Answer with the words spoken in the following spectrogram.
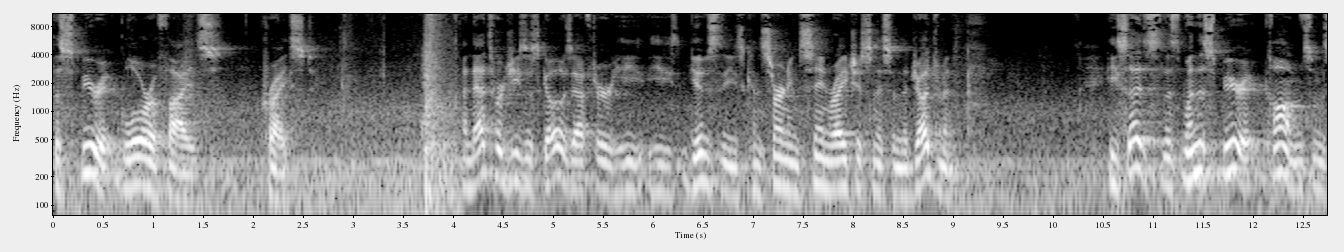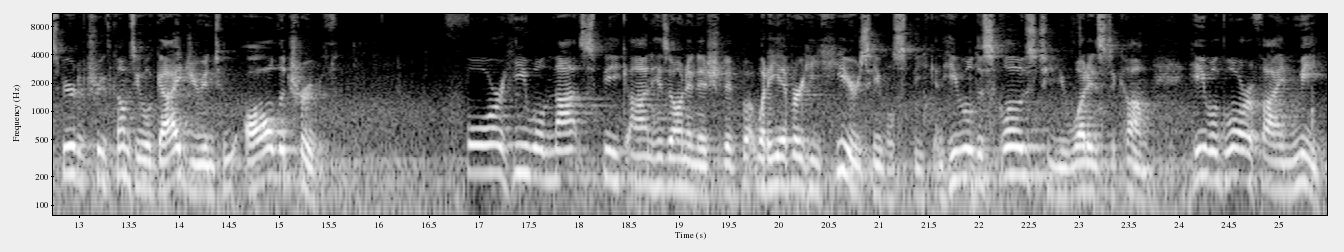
The Spirit glorifies Christ. And that's where Jesus goes after he, he gives these concerning sin, righteousness, and the judgment. He says this, when the Spirit comes, when the Spirit of truth comes, He will guide you into all the truth. For He will not speak on His own initiative, but whatever He hears, He will speak, and He will disclose to you what is to come. He will glorify me.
